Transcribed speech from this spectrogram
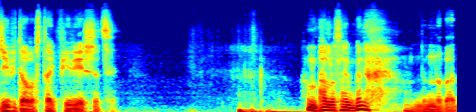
জীবিত অবস্থায় ফিরে এসেছে। ভালো থাকবেন। ধন্যবাদ।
